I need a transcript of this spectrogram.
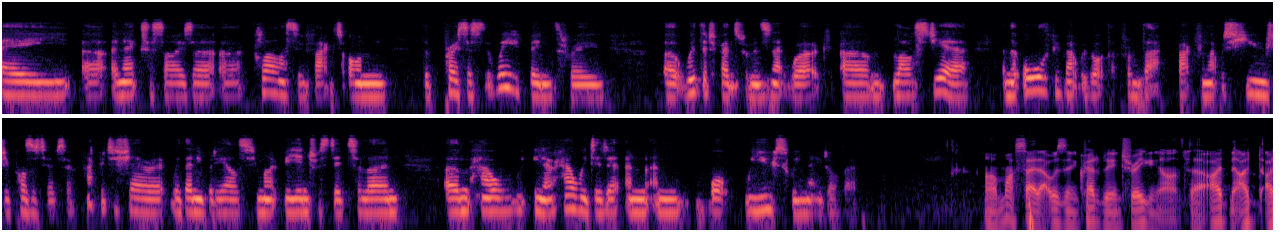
a uh, an exercise, a, a, class, in fact, on the process that we've been through uh, with the Defence Women's Network um, last year, and that all the feedback we got from that back from that was hugely positive. So happy to share it with anybody else who might be interested to learn um, how you know how we did it and and what use we made of it. Oh, I must say that was an incredibly intriguing answer. I, I, I,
